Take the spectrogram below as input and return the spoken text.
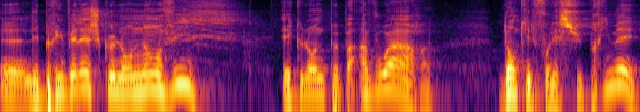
euh, les privilèges que l'on envie et que l'on ne peut pas avoir. Donc il faut les supprimer,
